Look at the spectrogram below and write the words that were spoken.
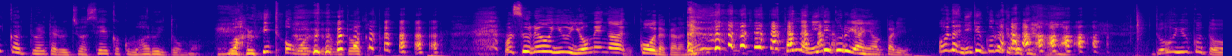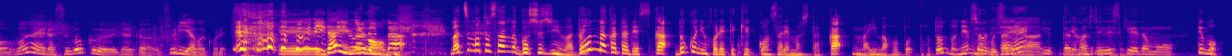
いいかって言われたらうちは性格悪いと思う。え？悪いと思うってのもどうかもう それを言う嫁がこうだからね。こんなん似てくるやんやっぱり。こんなん似てくるってことやどういうこと？我が家がすごくなんか不利やわこれ、えー、第2問。松本さんのご主人はどんな方ですか、どこに惚れて結婚されましたか、うん。まあ今ほぽほとんどねもそう答えが言った出ましたけど感じですけれども。でも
